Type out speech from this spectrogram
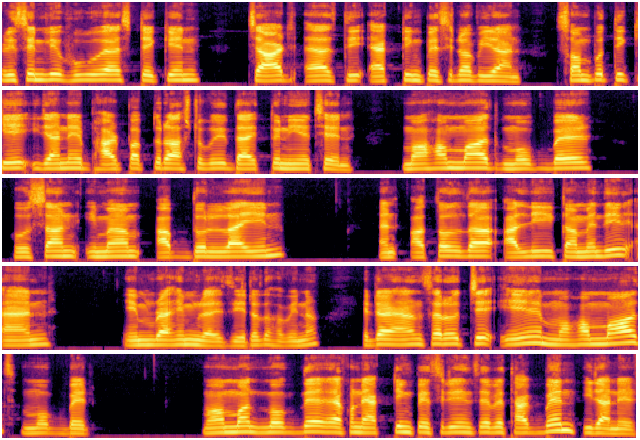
recently who has taken charge as the acting president of Iran সম্প্রতি কে ইরানের ভারপ্রাপ্ত রাষ্ট্রপতির দায়িত্ব নিয়েছেন? Mohammad Mokhber, Hossein Amir Abdollahian and আতলদা আলী কামেদির অ্যান্ড ইব্রাহিম রাইজি। এটা তো হবে না। এটার অ্যান্সার হচ্ছে এ মোহাম্মদ মোকবের। মোহাম্মদ মোকদের এখন অ্যাক্টিং প্রেসিডেন্ট হিসেবে থাকবেন ইরানের।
